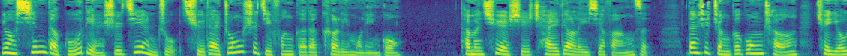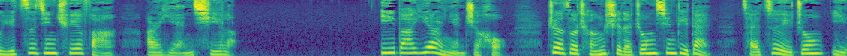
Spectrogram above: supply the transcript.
用新的古典式建筑取代中世纪风格的克里姆林宫。他们确实拆掉了一些房子，但是整个工程却由于资金缺乏而延期了。一八一二年之后。这座城市的中心地带才最终以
